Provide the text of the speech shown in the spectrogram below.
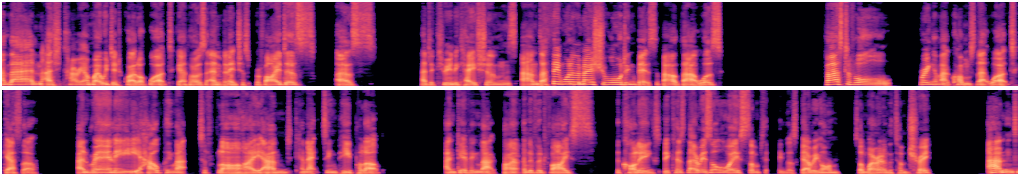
And then as you carry on, where we did quite a lot of work together, I was at NHS providers as head of communications. And I think one of the most rewarding bits about that was, first of all, bringing that comms network together and really helping that to fly and connecting people up and giving that kind of advice to colleagues because there is always something that's going on somewhere in the country. And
